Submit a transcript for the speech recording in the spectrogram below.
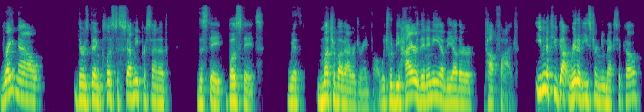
right now there's been close to 70% of the state both states with much above average rainfall, which would be higher than any of the other top five. Even if you got rid of eastern New Mexico,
